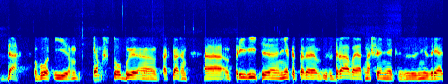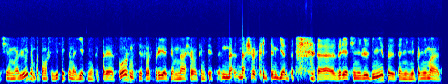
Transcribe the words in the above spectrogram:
Да, вот, и тем, чтобы, э, так скажем, привить э, некоторое здравое отношение к незрячим людям, потому что действительно есть некоторые сложности с восприятием нашего, нашего контингента э, зрячими людьми, то есть они не понимают,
